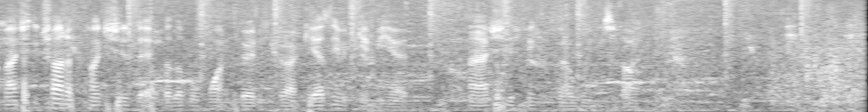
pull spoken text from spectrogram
I'm actually trying to punch his F level 130 track. He hasn't even hit me yet. I actually think I'm gonna win this fight.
